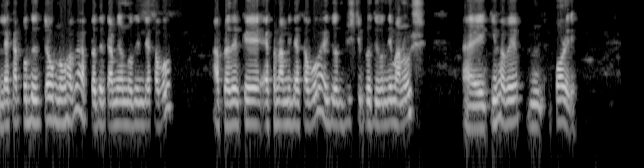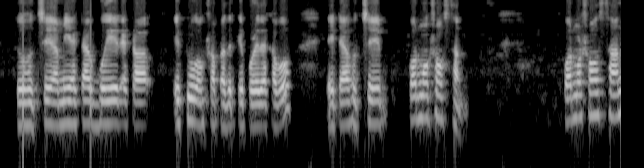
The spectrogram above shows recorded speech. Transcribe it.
লেখার পদ্ধতিটা অন্যভাবে, আপনাদেরকে আমি অন্যদিন দেখাবো। আপনাদেরকে এখন আমি দেখাবো একজন দৃষ্টি প্রতিবন্ধী মানুষ কীভাবে পড়ে। তো হচ্ছে আমি একটা বইয়ের একটা, একটু অংশ আপনাদেরকে পড়ে দেখাবো। এটা হচ্ছে কর্মসংস্থান। কর্মসংস্থান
